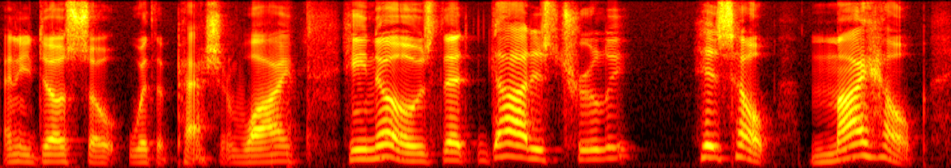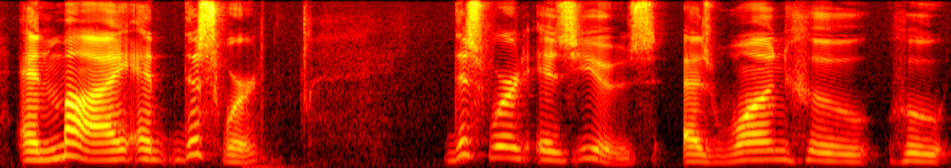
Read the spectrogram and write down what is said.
and he does so with a passion. Why? He knows that God is truly his help, my help, and my, and this word, this word is used as one who who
